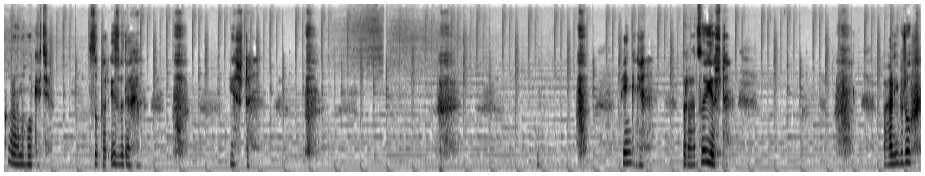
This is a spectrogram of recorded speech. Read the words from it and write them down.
Kolano, łokieć. Super. I z wydechem. Jeszcze. Pięknie. Pracuj jeszcze. Pali brzuch.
